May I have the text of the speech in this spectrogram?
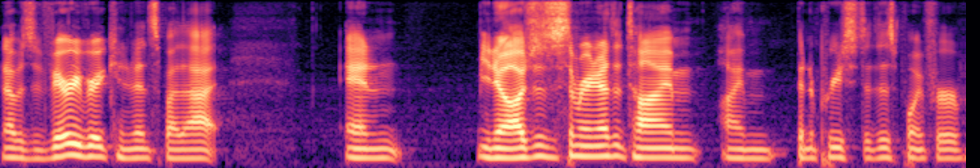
And I was very, very convinced by that. And, you know, I was just a seminarian at the time. I'm been a priest at this point for a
